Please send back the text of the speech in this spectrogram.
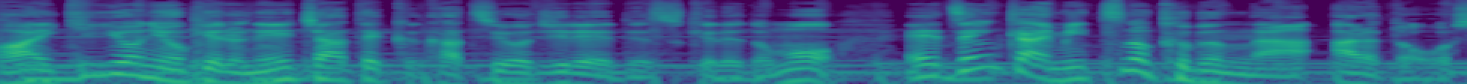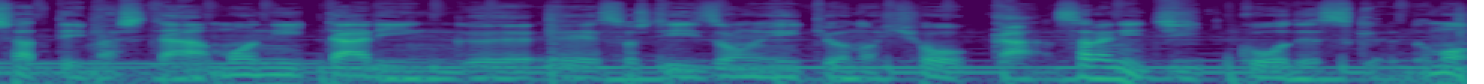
はい。企業におけるネイチャーテック活用事例ですけれども、えー、前回3つの区分があるとおっしゃっていました。モニタリング、えー、そして依存影響の評価さらに実行ですけれども。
